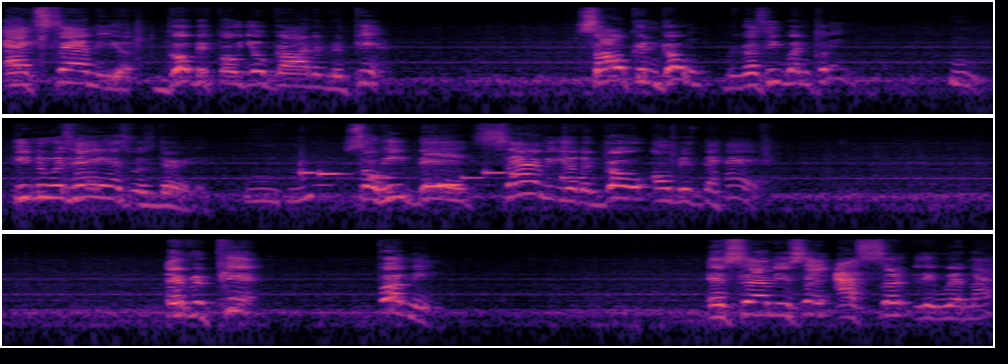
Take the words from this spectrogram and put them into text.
asked Samuel, go before your God and repent. Saul couldn't go because he wasn't clean. He knew his hands was dirty. Mm-hmm. So he begged Samuel to go on his behalf and repent for me. And Samuel said, I certainly will not.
